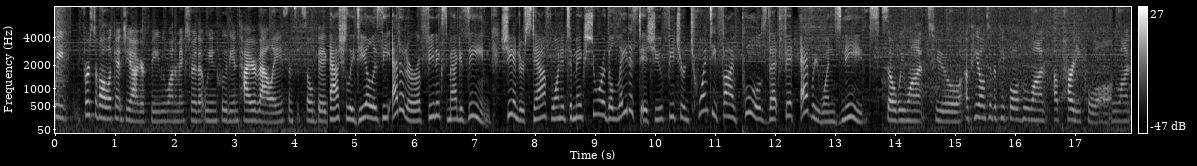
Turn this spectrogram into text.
We first of all look at geography. We want to make sure that we include the entire valley since it's so big. Ashley Deal is the editor of Phoenix Magazine. She and her staff wanted to make sure the latest issue featured 25 pools that fit everyone's needs. So we want to appeal to the people who want a party pool. We want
